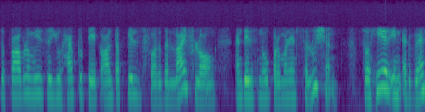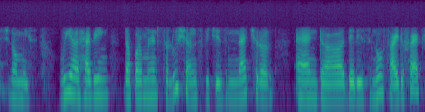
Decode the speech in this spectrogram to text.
the problem is you have to take all the pills for the lifelong, and there is no permanent solution. So here in advanced genomics, we are having the permanent solutions, which is natural, and uh, there is no side effects.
